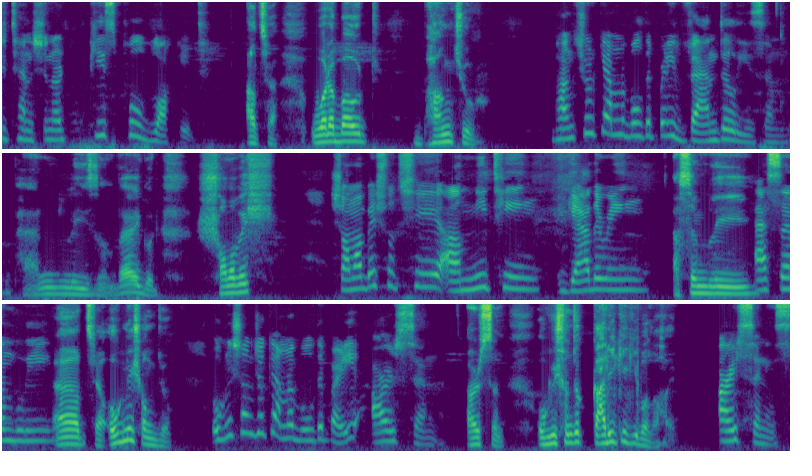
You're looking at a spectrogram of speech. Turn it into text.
ডিটেনশন আর পিসফুল ব্লকেড আচ্ছা ওয়াট অ্যাবাউট ভাঙচুর? ভাঙচুরকে আমরা বলতে পারি ভ্যান্ডালিজম ভ্যান্ডালিজম ভেরি গুড সমাবেশ? সমাবেশ হচ্ছে মিটিং গ্যাদারিং অ্যাসেম্বলি অ্যাসেম্বলি আচ্ছা অগ্নিসংযোগ? অগ্নিসংযোগকে আমরা বলতে পারি আর্সন আর্সন অগ্নিসংযোগকারীকে কি বলা হয়? আর্সনিস্ট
